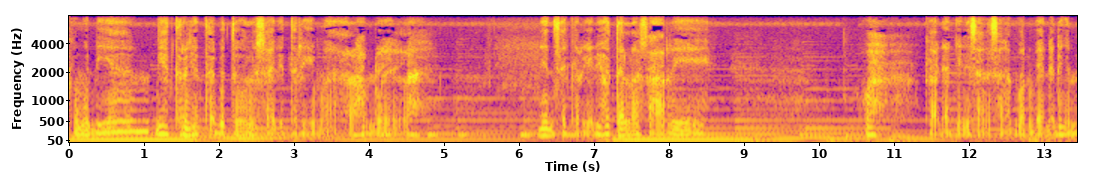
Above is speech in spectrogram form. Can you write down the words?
Kemudian ya ternyata betul saya diterima. Alhamdulillah. Dan saya kerja di hotel Losari Wah, keadaan ini sangat-sangat berbeda dengan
